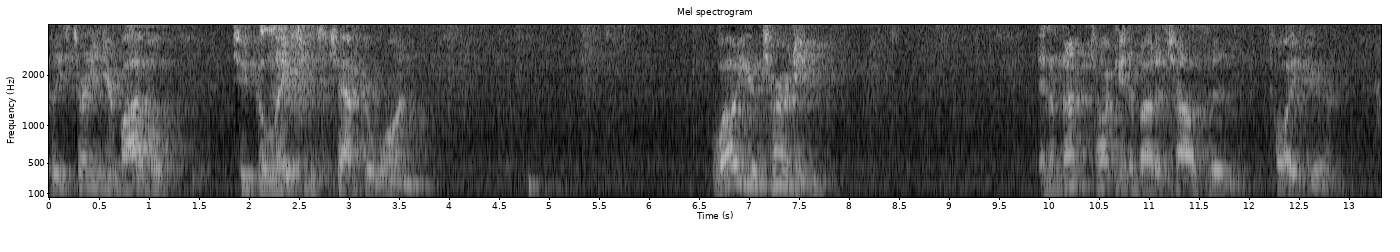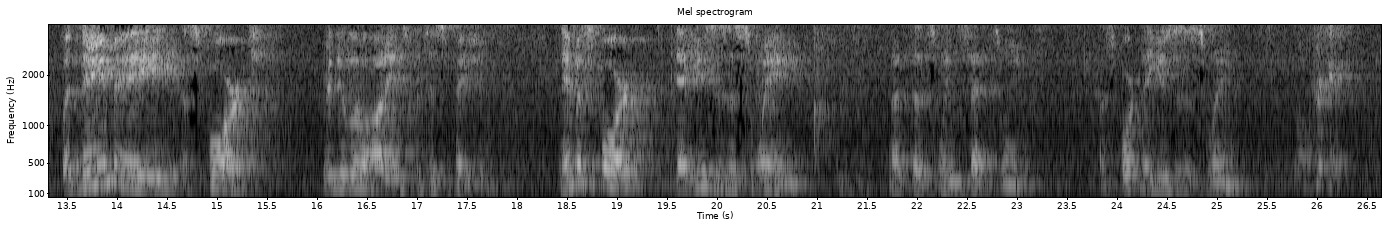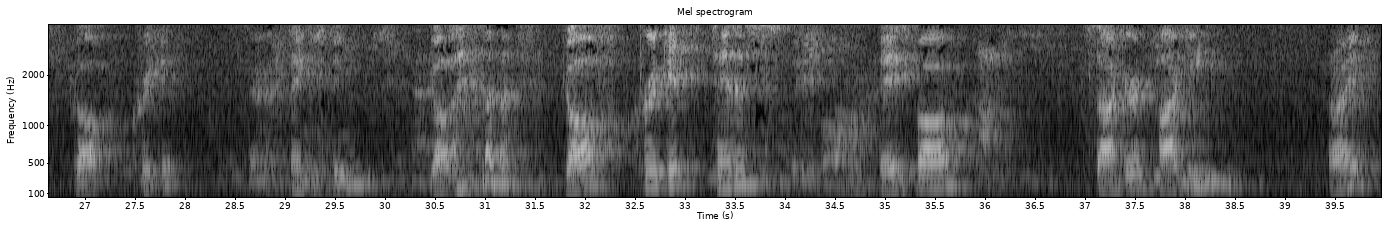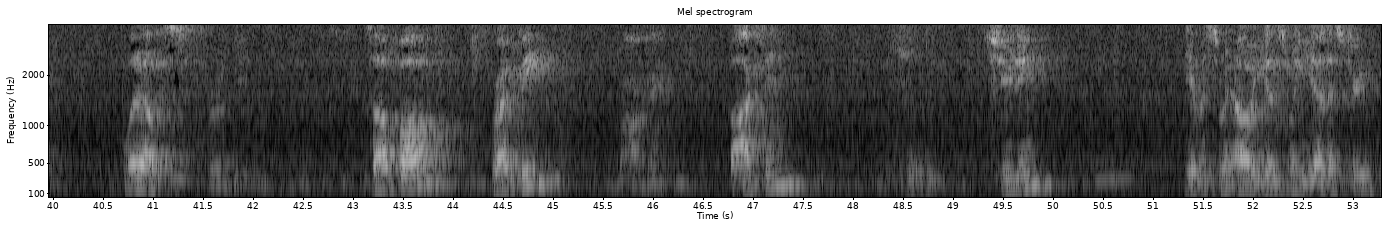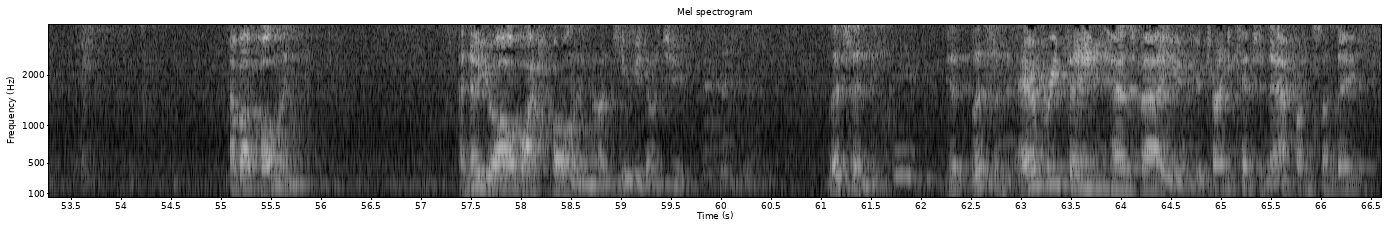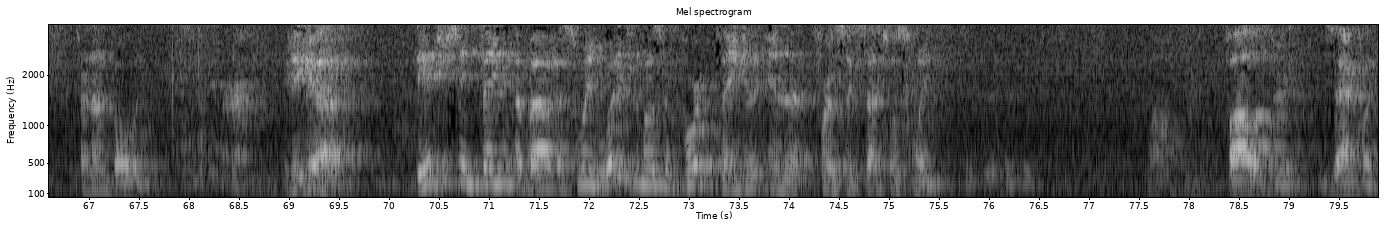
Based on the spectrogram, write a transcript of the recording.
Please turn in your Bible to Galatians chapter 1. While you're turning, and I'm not talking about a childhood toy here, but name a, a sport. We're going to do a little audience participation. Name a sport that uses a swing, not the swing set swing. A sport that uses a swing. Cricket. Golf, cricket. Thank you, Stephen. Golf, golf cricket, tennis, Baseball. baseball, soccer, hockey. All right. What else? Rugby. Softball, rugby, Boxing. boxing, shooting. You have a swing. Oh, you got a swing. Yeah, that's true. How about bowling? I know you all watch bowling on TV, don't you? Listen, listen. Everything has value. If you're trying to catch a nap on Sunday, turn on bowling. The uh, the interesting thing about a swing. What is the most important thing in, a, for a successful swing? Follow through. Exactly.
